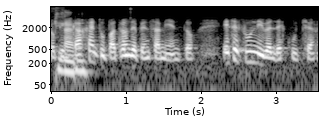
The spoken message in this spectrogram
lo que encaja en tu patrón de pensamiento. Ese es un nivel de escucha.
